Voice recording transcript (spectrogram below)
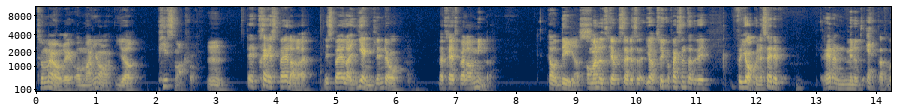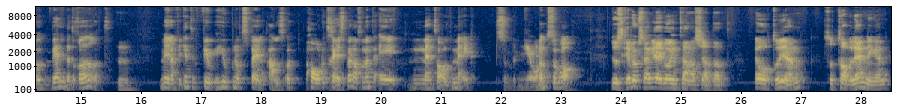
Tomori och Magnan gör pissmatcher. Mm. Det är tre spelare. Vi spelar egentligen då med tre spelare mindre. Ja, Diaz. Om man nu ska säga det så. Jag tycker faktiskt inte att vi... För jag kunde säga det redan minut ett att det var väldigt rörigt. Mm. Milan fick inte ihop något spel alls. Och har du tre spelare som inte är mentalt med så går det inte så bra. Du skrev också en grej i vår interna chatt att återigen så tar vi ledningen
